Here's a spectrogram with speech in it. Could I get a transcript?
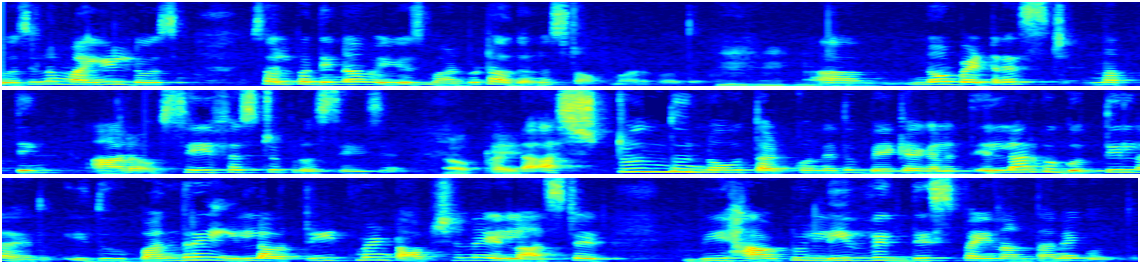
ಡೋಸ್ ಇಲ್ಲ ಮೈಲ್ಡ್ ಡೋಸ್ ಸ್ವಲ್ಪ ದಿನ ಯೂಸ್ ಮಾಡ್ಬಿಟ್ಟು ಅದನ್ನು ಸ್ಟಾಪ್ ಮಾಡ್ಬೋದು. No bed rest nothing are safest procedure and ಅಷ್ಟೊಂದು ನೋವು ತಡ್ಕೊಳೋದು ಬೇಕಾಗಲ್ಲ. ಎಲ್ಲರಿಗೂ ಗೊತ್ತಿಲ್ಲ ಇದು. ಇದು ಬಂದ್ರೆ ಇಲ್ಲ. ಟ್ರೀಟ್ಮೆಂಟ್ ಆಪ್ಷನ್ ಇಲ್ಲ. ಅಷ್ಟೇ we have to live with this pain ಅಂತಾನೆ ಗೊತ್ತು.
